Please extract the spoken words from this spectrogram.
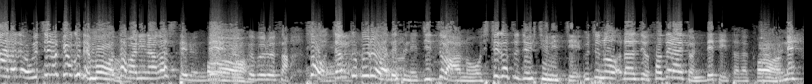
あの、でもうちの曲でもたまに流してるんで、ジああャックブルーさん。そう、ジャックブルーはですね、実はあの、7月17日、うちのラジオサテライトに出ていただくといあうね。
